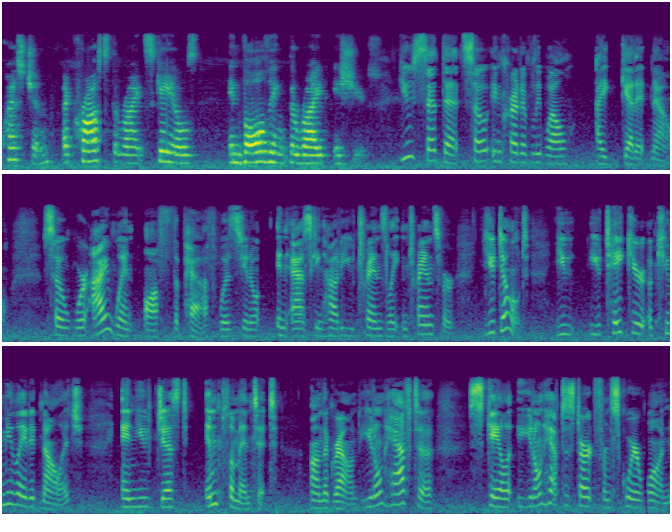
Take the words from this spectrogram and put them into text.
question across the right scales involving the right issues. You said that so incredibly well. I get it now. So where I went off the path was, you know, in asking how do you translate and transfer. You don't. You you take your accumulated knowledge and you just implement it on the ground. You don't have to scale. You don't have to start from square one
